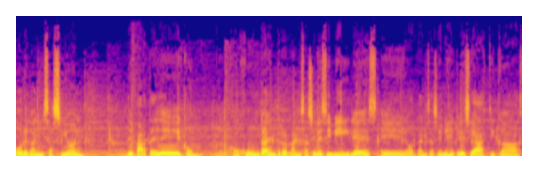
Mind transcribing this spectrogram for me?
organización de parte de con- conjunta entre organizaciones civiles eh, organizaciones eclesiásticas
